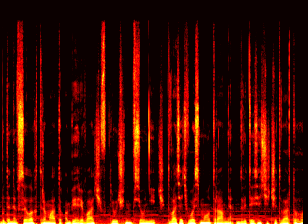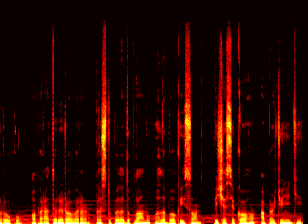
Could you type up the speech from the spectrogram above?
буде не в силах тримати обігрівач включеним всю ніч. 28 травня 2004 року оператори ровера приступили до плану глибокий сон, під час якого Opportunity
